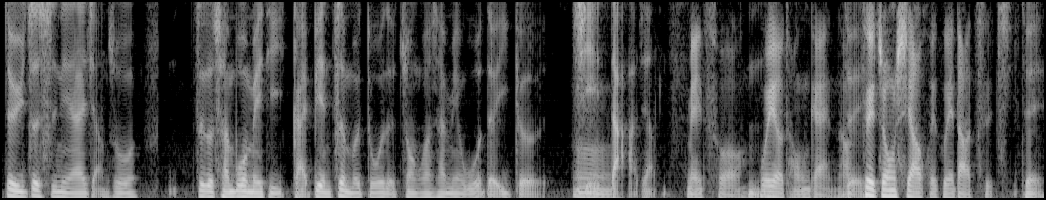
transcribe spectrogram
对于这十年来讲说，这个传播媒体改变这么多的状况下面，我的一个解答，这样子。没错，我也有同感。哦对最终是要回归到自己。对，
